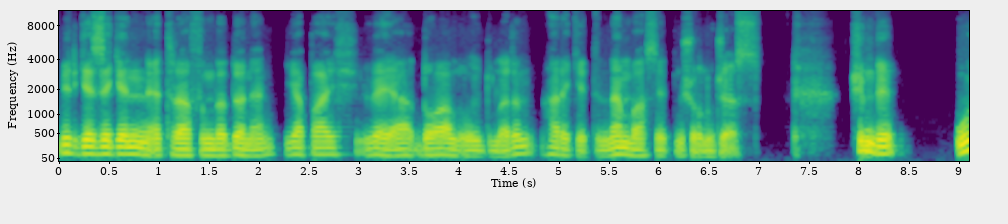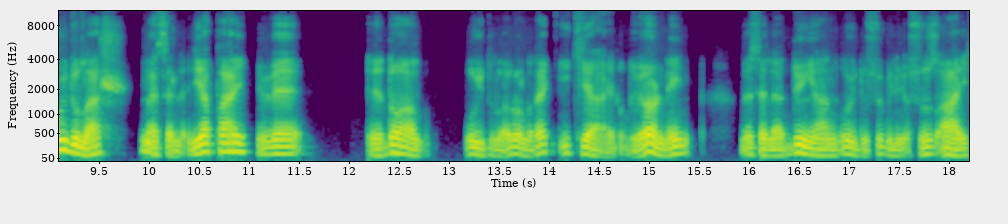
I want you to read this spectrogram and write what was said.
bir gezegenin etrafında dönen yapay veya doğal uyduların hareketinden bahsetmiş olacağız. Şimdi uydular mesela yapay ve e, doğal uydular olarak ikiye ayrılıyor. Örneğin mesela dünyanın uydusu biliyorsunuz Ay.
